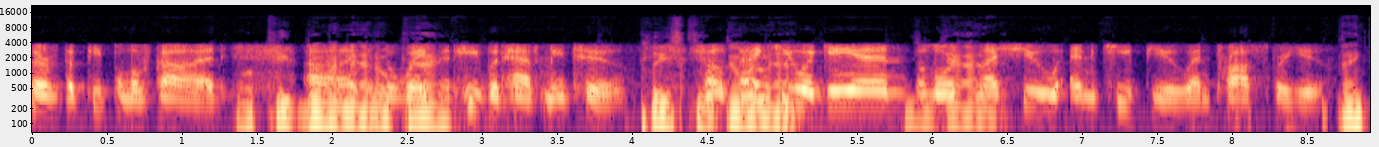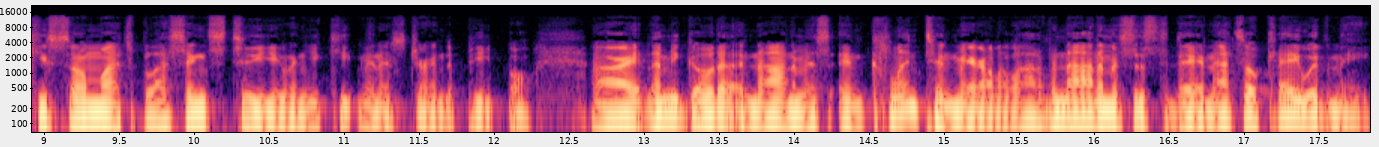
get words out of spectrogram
serve the people of God Well, keep doing uh, that, the way that He would have me to. Please keep so doing thank that. you again. The You Lord got it. bless you and keep you and prosper you. Thank you so much. Blessings to you, and you keep ministering to people. All right, let me go to Anonymous in Clinton, Maryland. A lot of Anonymouses today, and that's okay with me.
